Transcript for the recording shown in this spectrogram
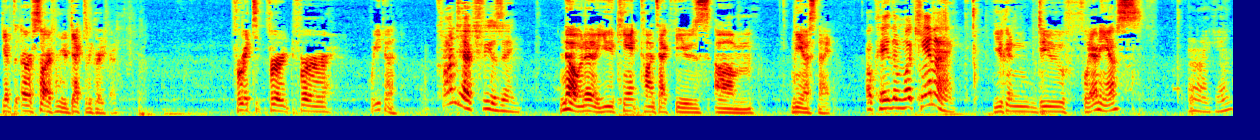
You have to, or sorry, from your deck to the graveyard. For it, to, for for, what are you doing? Contact fusing. No, no, no, you can't contact fuse um, Neos Knight. Okay, then what can I? You can do Flare Neos. Oh, I can.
